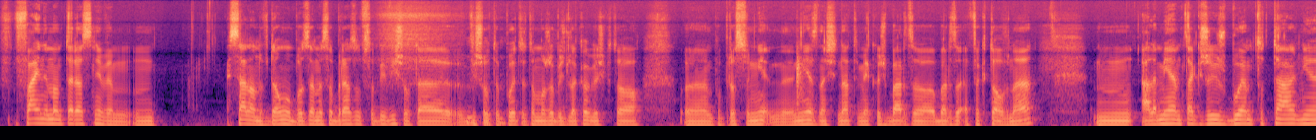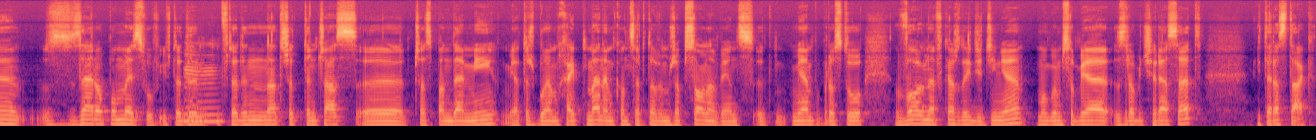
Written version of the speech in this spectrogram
fajny mam teraz, nie wiem mm, salon w domu, bo zamiast obrazów sobie wiszą te, wiszą te płyty, to może być dla kogoś, kto y, po prostu nie, nie zna się na tym jakoś bardzo, bardzo efektowne. Mm, ale miałem tak, że już byłem totalnie zero pomysłów i wtedy, mm. wtedy nadszedł ten czas, y, czas pandemii. Ja też byłem hype manem koncertowym Żabsona, więc y, miałem po prostu wolne w każdej dziedzinie. Mogłem sobie zrobić reset. I teraz tak,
